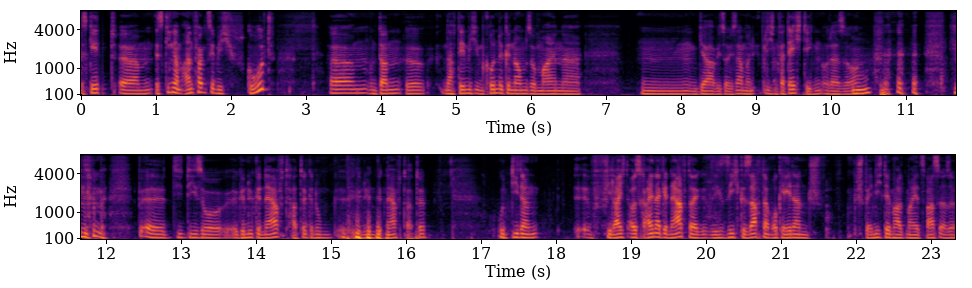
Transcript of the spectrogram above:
es geht, ähm, es ging am Anfang ziemlich gut. Ähm, und dann, äh, nachdem ich im Grunde genommen so meine, mh, ja, wie soll ich sagen, meine üblichen Verdächtigen oder so, Mhm. äh, die, die so äh, genug genervt hatte, genug, äh, genügend genervt hatte. Und die dann äh, vielleicht aus reiner Genervter ge- sich gesagt haben, okay, dann spende ich dem halt mal jetzt was. Also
